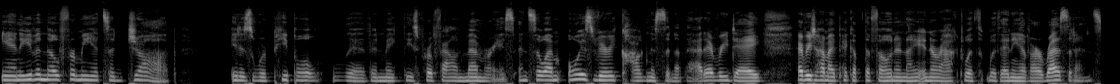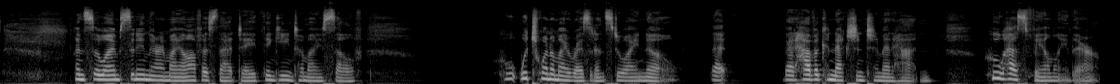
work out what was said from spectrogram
And even though for me it's a job, it is where people live and make these profound memories. And so I'm always very cognizant of that every day, every time I pick up the phone and I interact with with any of our residents. And so I'm sitting there in my office that day thinking to myself, who, which one of my residents do I know that that have a connection to Manhattan? Who has family there?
